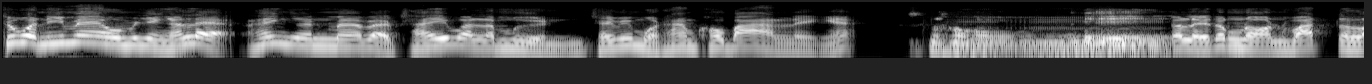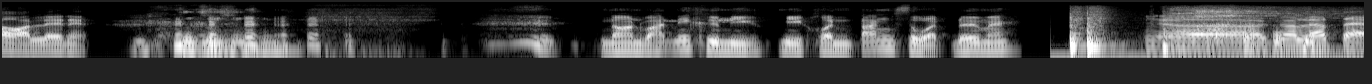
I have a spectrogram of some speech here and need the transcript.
ทุกวันนี้แม่มันอย่างนั้นแหละ ให้เงินมาแบบใช้วันละหมื่น ใช้ไม่หมดห้ามเข้าบ้านอะไรอย่างเงี้ยโอ้โหนี่ ก็เลยต้องนอนวัดตลอดเลยเนี่ย นอนวัดนี่คือมีมีคนตั้งสวดด้วยไหมเออก็แล้วแต่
